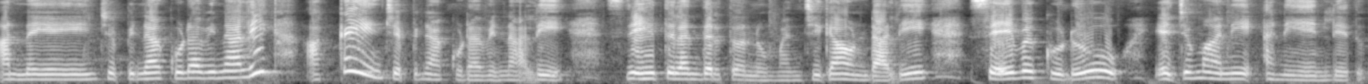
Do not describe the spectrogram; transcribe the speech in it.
అన్నయ్య ఏం చెప్పినా కూడా వినాలి అక్క ఏం చెప్పినా కూడా వినాలి. స్నేహితులందరితోనూ మంచిగా ఉండాలి. సేవకుడు యజమాని అని ఏం లేదు.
